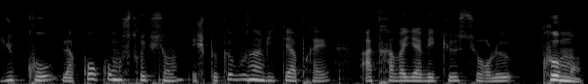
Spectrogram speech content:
du co, la co-construction, et je peux que vous inviter après à travailler avec eux sur le comment.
